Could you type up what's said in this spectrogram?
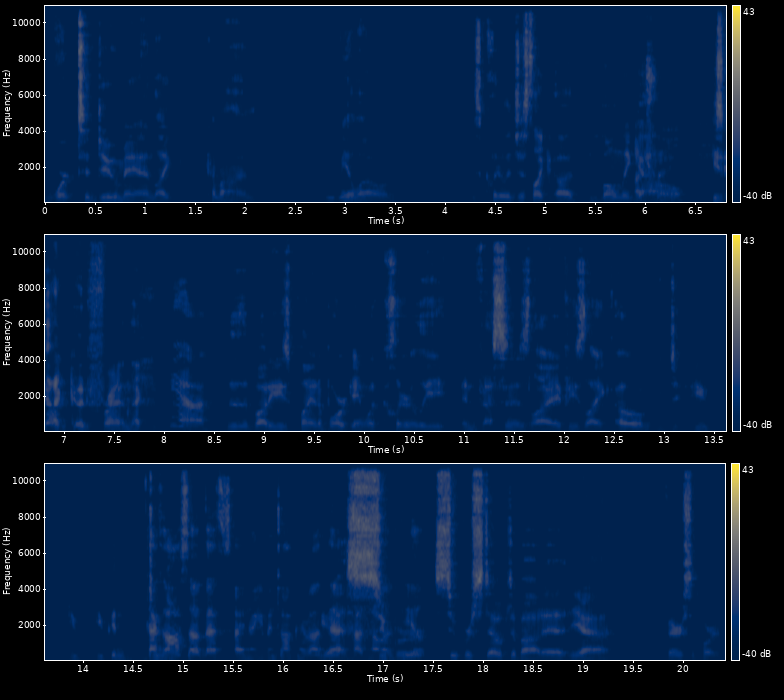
work to do, man. Like, come on, leave me alone. He's clearly just like a lonely guy. troll. He's got a good friend. That Yeah, the, the buddy he's playing a board game with clearly invests in his life. He's like, oh, d- you you you can. Do, that's awesome. That's I know you've been talking about Yeah, that. How's Helen super feel? super stoked about it. Yeah, very supportive.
